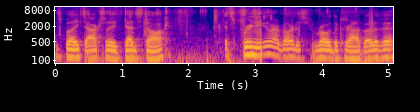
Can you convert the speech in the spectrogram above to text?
this bike's actually dead stock. It's pretty new. My brother just rode the crap out of it.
